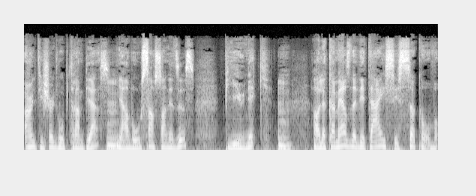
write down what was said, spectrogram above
Un, le t-shirt vaut plus 30 pièces, il en vaut 170, puis il est unique. Hmm. Alors le commerce de détail, c'est ça qu'on va,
